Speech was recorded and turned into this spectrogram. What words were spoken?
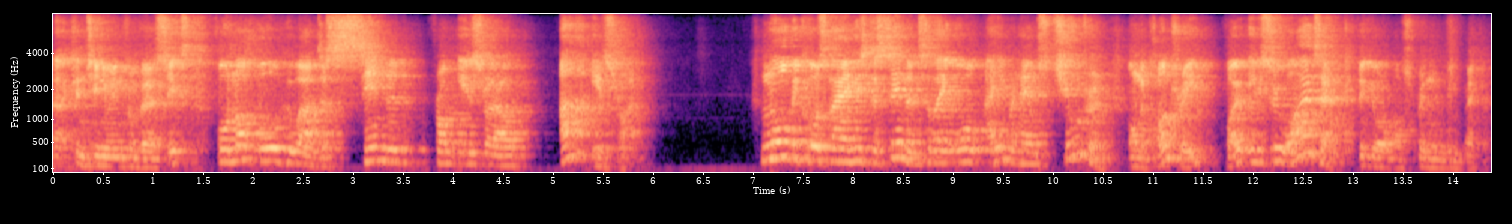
Uh, continuing from verse 6 For not all who are descended from Israel are Israel, nor because they are his descendants are they all Abraham's children. On the contrary, quote, it is through Isaac that your offspring will be reckoned.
